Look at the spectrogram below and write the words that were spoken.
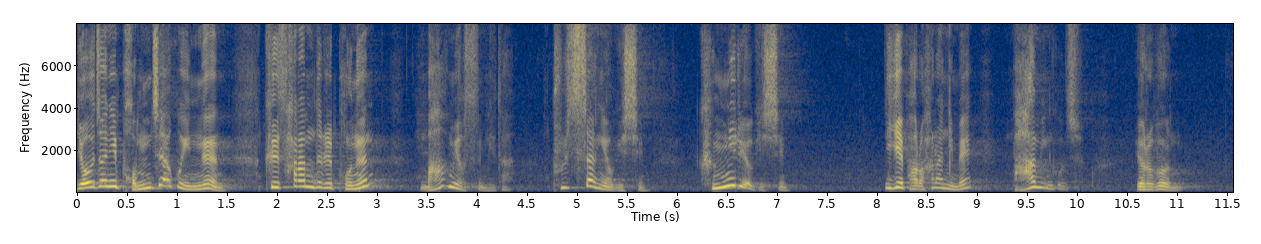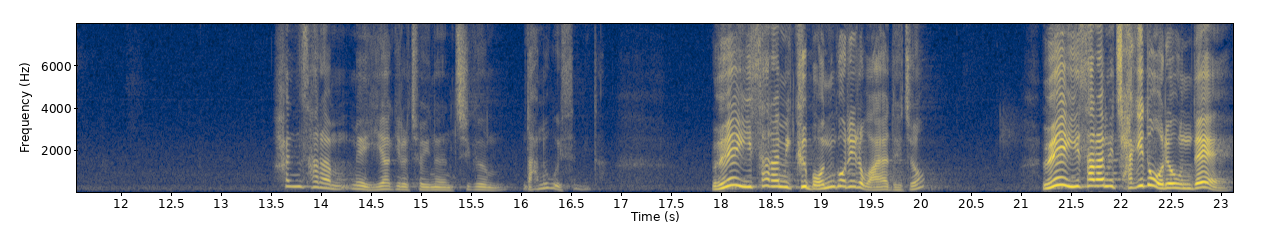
여전히 범죄하고 있는 그 사람들을 보는 마음이었습니다. 불쌍히 여기심, 긍휼히 여기심. 이게 바로 하나님의 마음인 거죠. 여러분, 한 사람의 이야기를 저희는 지금 나누고 있습니다. 왜 이 사람이 그 먼 거리를 와야 되죠? 왜 이 사람이 자기도 어려운데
